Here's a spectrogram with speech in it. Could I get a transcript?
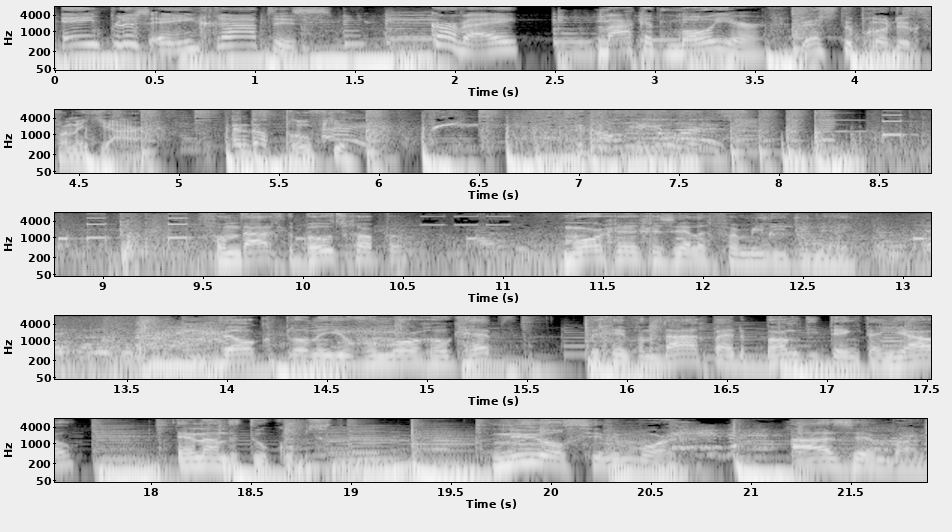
1 plus 1 gratis. Karwei, maak het mooier. Beste product van het jaar. En dat proef je. De koffiejongens. Vandaag de boodschappen. Morgen een gezellig familiediner. Welke plannen je voor morgen ook hebt... begin vandaag bij de bank die denkt aan jou en aan de toekomst. Nu al zin in morgen. ASM Bank.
